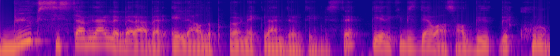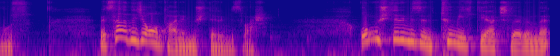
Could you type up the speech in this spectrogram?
büyük sistemlerle beraber ele alıp örneklendirdiğimizde diyelim ki biz devasal büyük bir kurumuz ve sadece 10 tane müşterimiz var. O müşterimizin tüm ihtiyaçlarını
